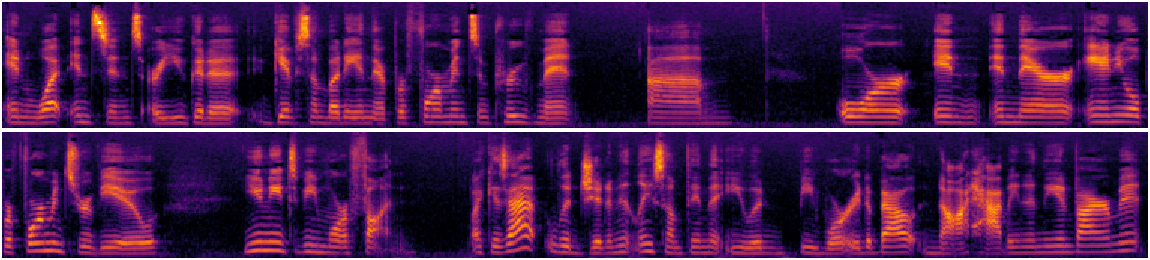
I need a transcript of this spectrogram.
in what instance are you going to give somebody in their performance improvement um, or in in their annual performance review? You need to be more fun. Like, is that legitimately something that you would be worried about not having in the environment?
